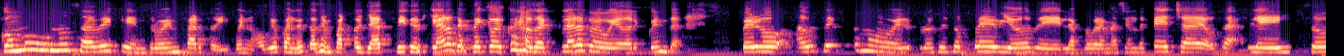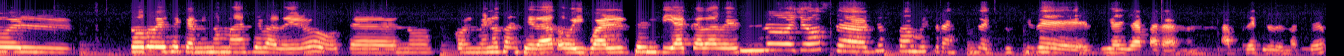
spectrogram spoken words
¿cómo uno sabe que entró en parto? Y bueno, obvio cuando estás en parto ya dices, claro que sé, o sea, claro que me voy a dar cuenta pero a usted como el proceso previo de la programación de fecha, o sea, le hizo el todo ese camino más llevadero, o sea, no con menos ansiedad o igual sentía cada vez. No, yo, o sea, yo estaba muy tranquila, inclusive el día ya para a previo de nacer,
